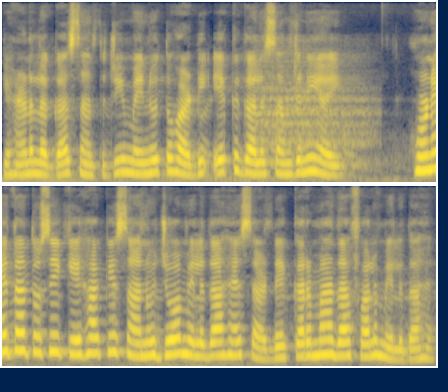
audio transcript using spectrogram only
ਕਹਿਣ ਲੱਗਾ, ਸੰਤ ਜੀ, ਮੈਨੂੰ ਤੁਹਾਡੀ ਇੱਕ ਗੱਲ ਸਮਝ ਨਹੀਂ ਆਈ। ਹੁਣੇ ਤਾਂ ਤੁਸੀਂ ਕਿਹਾ ਕਿ ਸਾਨੂੰ ਜੋ ਮਿਲਦਾ ਹੈ, ਸਾਡੇ ਕਰਮਾਂ ਦਾ ਫਲ ਮਿਲਦਾ ਹੈ।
